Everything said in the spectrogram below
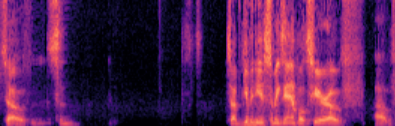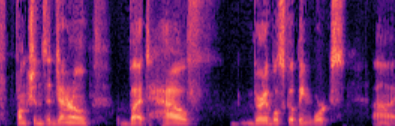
So, so, so I've given you some examples here of, of functions in general, but how variable scoping works uh,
